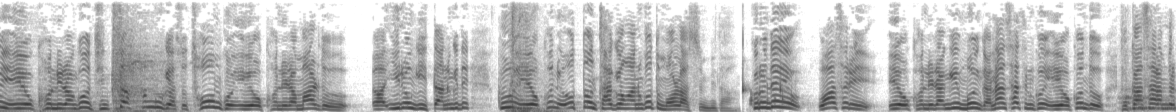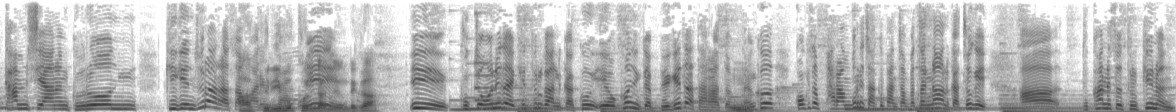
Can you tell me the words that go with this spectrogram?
저는 에어컨이란 거 진짜 한국에서 처음 그 에어컨이란 말도 아, 이런 게 있다는 건데 그 에어컨이 어떤 작용하는 것도 몰랐습니다. 그런데 와서리 에어컨이란 게 뭔가 난 사실 그 에어컨도 북한 사람들 감시하는 그런 기계인 줄 알았단 아, 그 말입니다. 리모컨 예. 달리는 데가? 이 국정원에다 이렇게 들어가니까 그 에어컨이니까 벽에다 달았답니다. 음. 그 거기서 파란불이 자꾸 반짝반짝 나오니까 저기 아 북한에서 들키는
